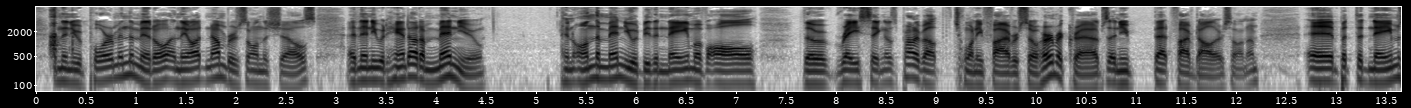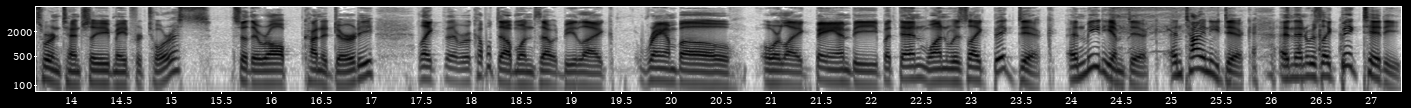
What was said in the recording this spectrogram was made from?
and then he would pour them in the middle and they odd numbers on the shells. And then he would hand out a menu and on the menu would be the name of all the racing. It was probably about 25 or so hermit crabs and you bet $5 on them. Uh, but the names were intentionally made for tourists. So they were all kind of dirty. Like there were a couple dumb ones that would be like Rambo or like Bambi, but then one was like big dick and medium dick and tiny dick, and then it was like big titty,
